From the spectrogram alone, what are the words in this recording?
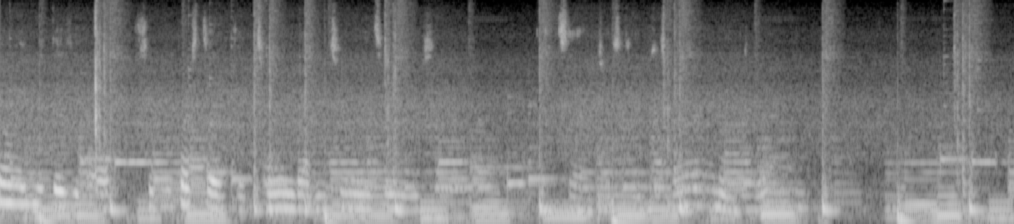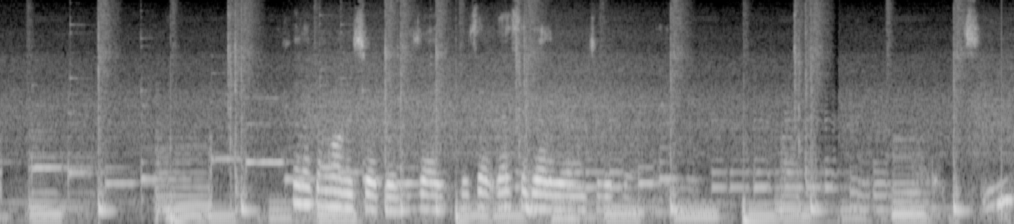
Me dizzy, bro. So you press the, the turn button too many times, it's like just keeps turning and turning. I feel like I'm going in circles. It's like, it's like that's the gallery I went to see?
